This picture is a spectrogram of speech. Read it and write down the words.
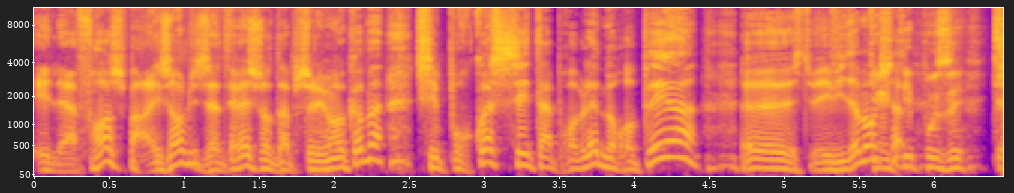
et, la France, par exemple, les intérêts sont absolument communs. C'est pourquoi c'est un problème européen. Euh, évidemment, qui a été posé, qui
